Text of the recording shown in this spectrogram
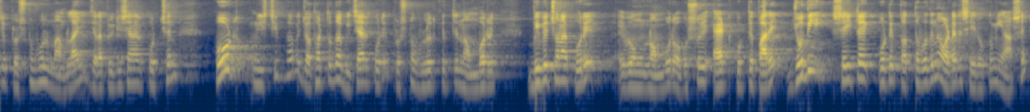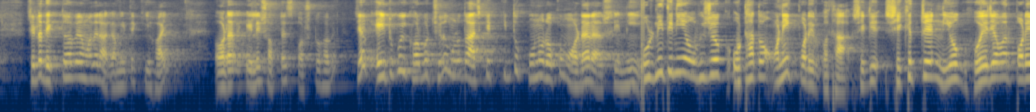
যে প্রশ্নভুল মামলায় যারা পিটিশনার করছেন, কোর্ট নিশ্চিতভাবে যথার্থতা বিচার করে প্রশ্ন ভুলের ক্ষেত্রে নম্বর বিবেচনা করে এবং নম্বর অবশ্যই অ্যাড করতে পারে। যদি সেইটা কোর্টের তত্ত্বাবধানে অর্ডারে সেই রকমই আসে, সেটা দেখতে হবে আমাদের আগামীতে কি হয়। অর্ডার এলে সবটাই স্পষ্ট হবে। যাই হোক, এইটুকুই খবর ছিল, মূলত আজকে কিন্তু কোনো রকম অর্ডার আসেনি। দুর্নীতি নিয়ে অভিযোগ ওঠা তো অনেক পরের কথা। সেটি, সেক্ষেত্রে নিয়োগ হয়ে যাওয়ার পরে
